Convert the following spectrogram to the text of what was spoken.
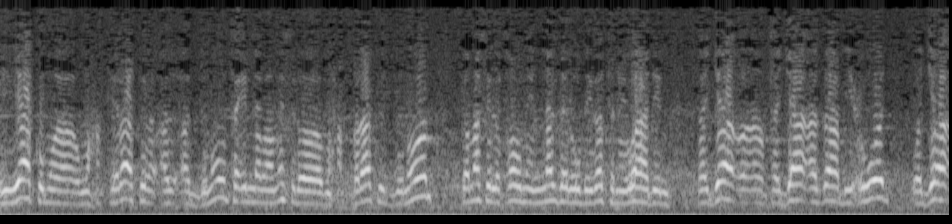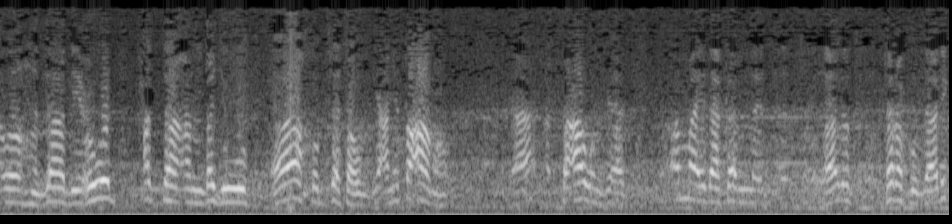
إياكم ومحقرات الذنوب فإنما مثل محقرات الذنوب كمثل قوم نزلوا ببطن واد فجاء فجاء ذا بعود وجاء ذا بعود حتى أنضجوا آه خبزتهم يعني طعامهم. آه التعاون في هذا. أما إذا كان هذا تركوا ذلك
